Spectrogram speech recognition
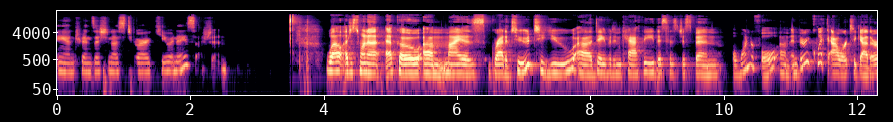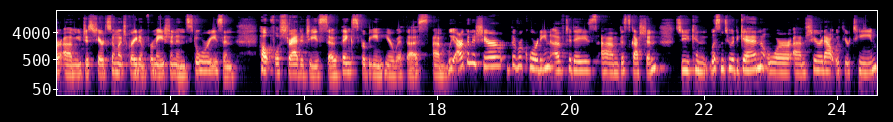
and transition us to our Q&A session. Well, I just want to echo um, Maya's gratitude to you, uh, David and Kathy. This has just been a wonderful um, and very quick hour together. Um, you just shared so much great information and stories and helpful strategies. So thanks for being here with us. Um, we are going to share the recording of today's um, discussion so you can listen to it again or um, share it out with your team.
